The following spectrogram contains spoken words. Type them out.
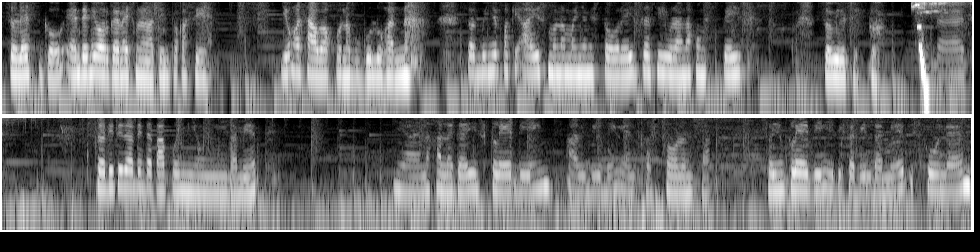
So, let's go. And then, i-organize muna natin to kasi yung asawa ko naguguluhan na. Sabi niya, pakiayos mo naman yung storage kasi wala na akong space. So, we'll see. Go. So, dito natin tatapon yung damit. Yan, nakalagay is cladding, unbedding, and castolan sack. So, yung cladding, ibig sabihin damit, skunen,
